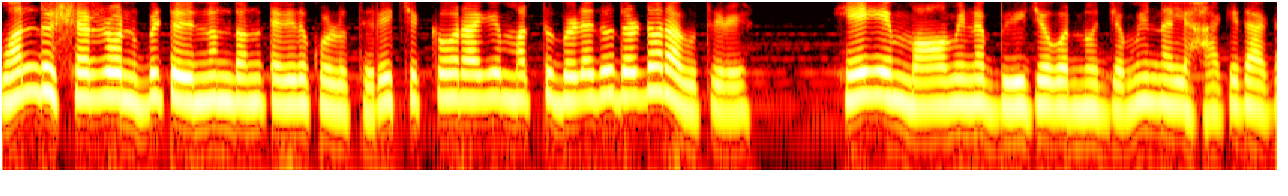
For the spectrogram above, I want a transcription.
ಒಂದು ಶರೀರವನ್ನು ಬಿಟ್ಟು ಇನ್ನೊಂದನ್ನು ತೆಗೆದುಕೊಳ್ಳುತ್ತೀರಿ. ಚಿಕ್ಕವರಾಗಿ ಮತ್ತು ಬೆಳೆದು ದೊಡ್ಡವರಾಗುತ್ತೀರಿ. ಹೇಗೆ ಮಾವಿನ ಬೀಜವನ್ನು ಜಮೀನಿನಲ್ಲಿ ಹಾಕಿದಾಗ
